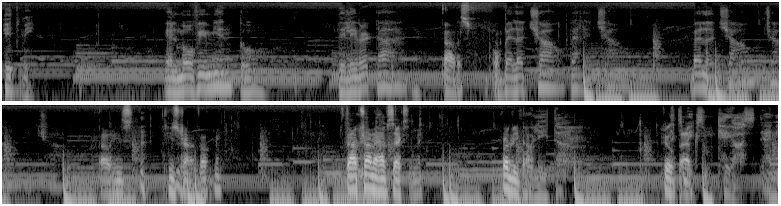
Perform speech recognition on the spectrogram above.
hit me. El movimiento de libertad. Oh, this. Oh, bella ciao, bella ciao. Bella ciao, ciao, ciao. Oh, he's he's trying to fuck me. Stop trying to have sex with me. For Lita. Poor Feels Let's bad. make some chaos, Danny.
